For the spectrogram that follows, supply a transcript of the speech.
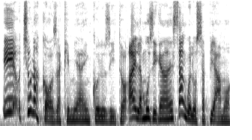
e c'è una cosa che mi ha incuriosito. Hai la musica nel sangue, lo sappiamo,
